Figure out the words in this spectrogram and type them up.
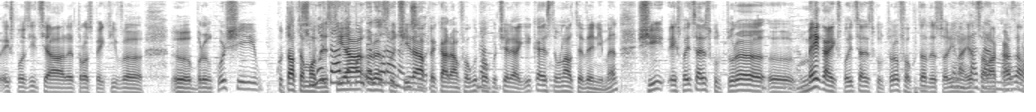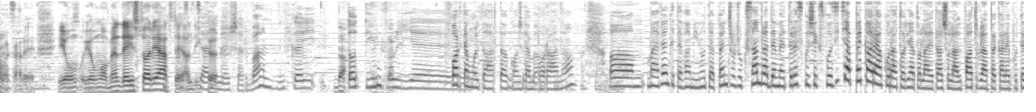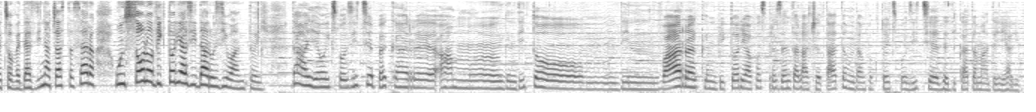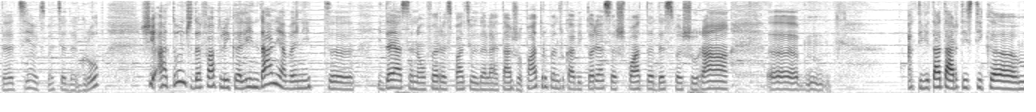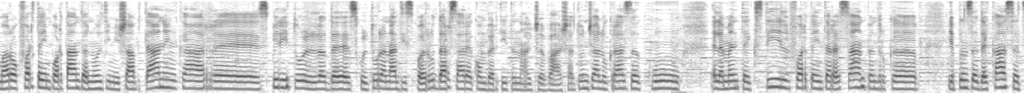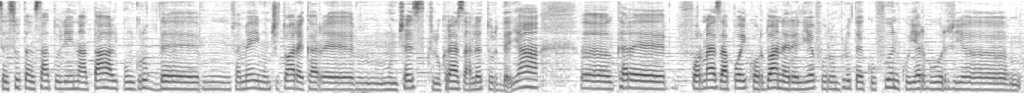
expoziția retrospectivă uh, Brâncuș și cu toată Și multă modestia, artă contemporană în răsucirea jur. pe care am făcut-o Da. cu Celia Ghica este un alt eveniment și expoziția de sculptură, uh, mega expoziția de sculptură făcută de Sorina De la Ieța la cazarmă. Cazarmă, care e un, e un moment de istoriate, Expoziția adică Alinei Șerban, adică e- Da, tot timpul e... Foarte multă artă ceva. contemporană. Așa e. Uh, mai avem câteva minute pentru Ruxandra Demetrescu și expoziția pe care a curatoriat-o la etajul al patrulea, pe care puteți să o vedeați din această seară, un solo Victoria Zidaru ziua întâi. Da, e o expoziție pe care am uh, gândit-o mm, din vară, când Victoria a fost prezentă la cetate, unde am făcut o expoziție dedicată materialității, o expoziție de grup. Și atunci, de fapt, lui Călin Dani a venit uh, ideea să ne ofere spațiul de la etajul 4 pentru ca Victoria să-și poată desfășura uh, activitatea artistică, mă rog, foarte importantă în ultimii șapte ani, în care spiritul de sculptură n-a dispărut, dar s-a reconvertit în altceva. Și atunci lucrează cu element textil foarte interesant, pentru că e pânză de casă, țesută în satul ei natal, cu un grup de mm, femei muncitoare care muncesc, lucrează alături de ea, uh, care formează apoi cordoane, reliefuri umplute cu fân, cu ierburi uh, uh,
